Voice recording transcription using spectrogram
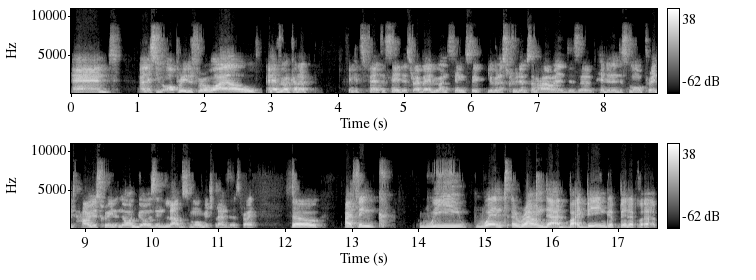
And unless you've operated for a while, and everyone kind of, I think it's fair to say this, right? But everyone thinks that you're going to screw them somehow. And there's a hidden in the small print how you're screwing it. No one goes and loves mortgage lenders, right? So I think we went around that by being a bit of a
